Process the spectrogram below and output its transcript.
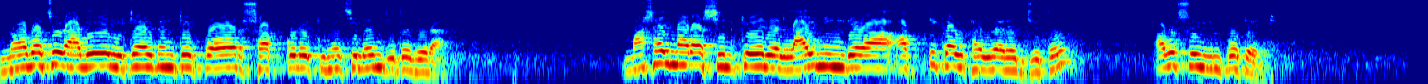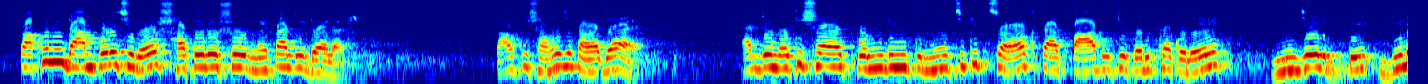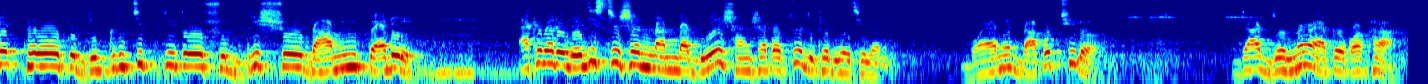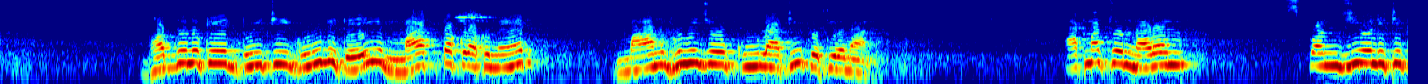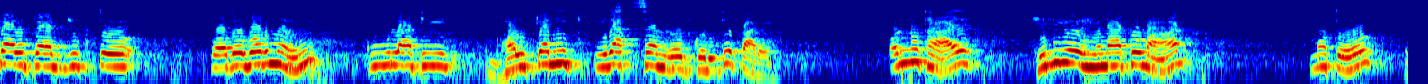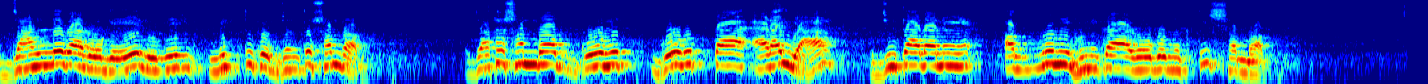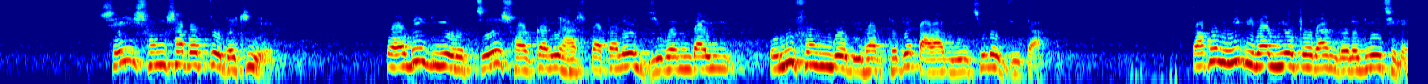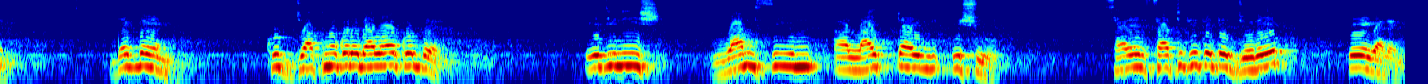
ন বছর আগে রিটায়ারমেন্টের পর শখ করে কিনেছিলেন জুতো জোড়া। মাসাই মারা সিল্কের লাইনিং দেওয়া অপটিক্যাল ফাইবারের জুতো, অবশ্যই ইম্পোর্টেড তখনই দাম পড়েছিল সতেরোশো নেপালি ডলার। তাও কি সহজে পাওয়া যায়? একজন অতিশয় পণ্ডিত চিকিৎসক তার পা দুটি পরীক্ষা করে নিজের বিলেত ফেরত ডিগ্রি চিত্রিত সুদৃশ্য দামি প্যাডে একেবারে রেজিস্ট্রেশন নাম্বার দিয়ে শংসাপত্র লিখে দিয়েছিলেন। বয়ানের দাপট ছিল। যার জন্য এত কথা। ভদ্রলোকের দুইটি গুরুলিতেই মারাত্মক রকমের মানভূমিজ কুলাটি প্রতীয়মান। একমাত্র নরম স্পঞ্জিওলিটিক্যাল প্যাডযুক্ত পদবর্মই কুলাটির ভলক্যানিক ইরাপশন রোধ করিতে পারে। অন্যথায় হিলিও হেমাটোমার মতো জানলেবা রোগে, রোগীর মৃত্যু পর্যন্ত সম্ভব। যথাসম্ভব গোহে গোহত্যা এড়াইয়া জুতাদানে অগ্রণী ভূমিকা রোগমুক্তি সম্ভব। সেই শংসাপত্র দেখিয়ে তবে গিয়ে হচ্ছে সরকারি হাসপাতালের জীবনদায়ী অনুষঙ্গ বিভাগ থেকে পাওয়া গিয়েছিল জুতা। তখনই বিভাগীয় প্রধান বলে দিয়েছিলেন দেখবেন, খুব যত্ন করে ব্যবহার করবেন। এ জিনিস once in a lifetime issue স্যারের সার্টিফিকেটে জোরে পেয়ে গেলেন।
